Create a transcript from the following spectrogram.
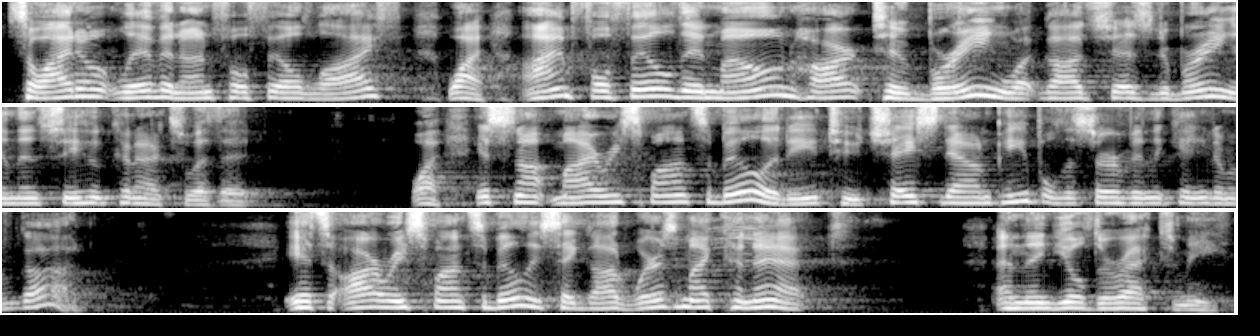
So I don't live an unfulfilled life. Why? I'm fulfilled in my own heart to bring what God says to bring and then see who connects with it. Why? It's not my responsibility to chase down people to serve in the kingdom of God. It's our responsibility to say, God, where's my connect? And then you'll direct me.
